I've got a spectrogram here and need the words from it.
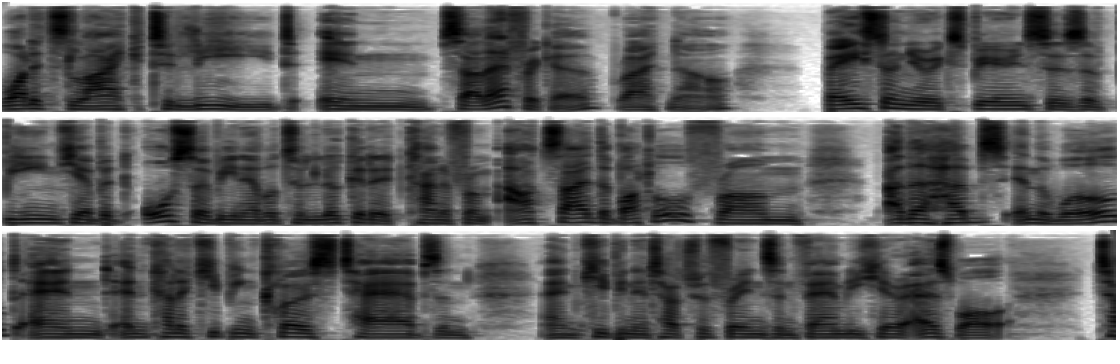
what it's like to lead in South Africa right now, based on your experiences of being here, but also being able to look at it kind of from outside the bottle, from other hubs in the world and and kind of keeping close tabs and and keeping in touch with friends and family here as well. T-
